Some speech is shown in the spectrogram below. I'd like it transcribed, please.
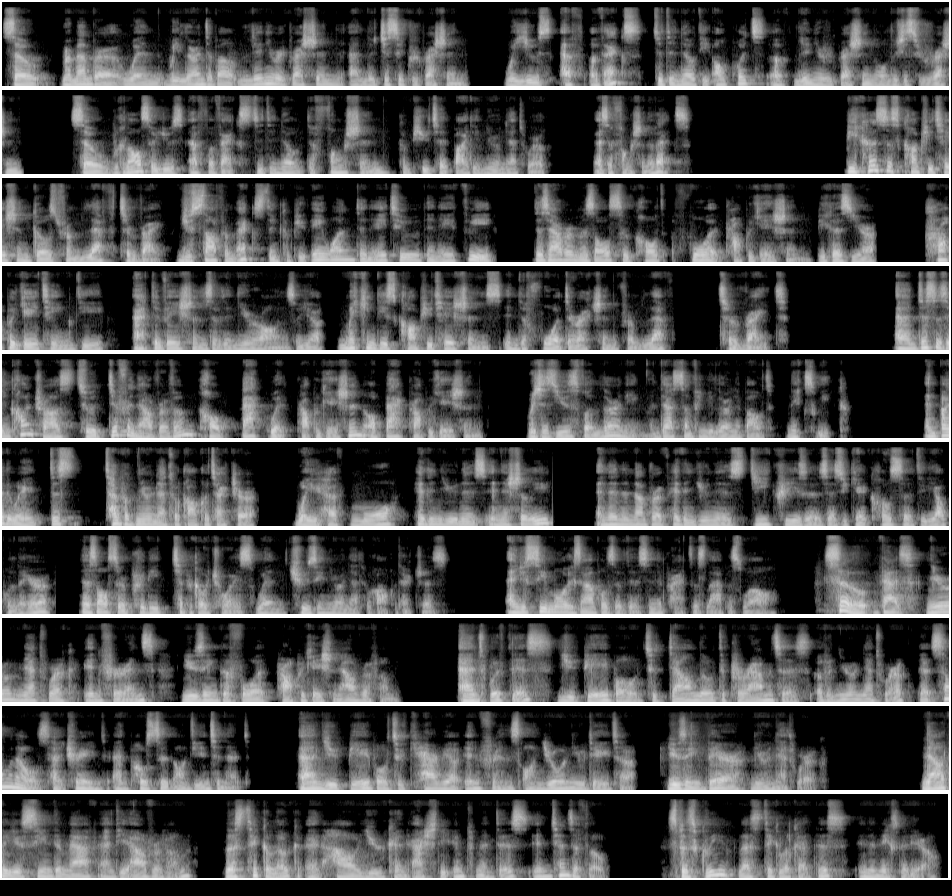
So remember when we learned about linear regression and logistic regression, we use f of x to denote the output of linear regression or logistic regression. So we can also use f of x to denote the function computed by the neural network as a function of x. Because this computation goes from left to right, you start from x, then compute a1, then a2, then a3. This algorithm is also called forward propagation because you're propagating the activations of the neurons. So you're making these computations in the forward direction from left to right. And this is in contrast to a different algorithm called backward propagation or back propagation, which is used for learning. And that's something you learn about next week. And by the way, this type of neural network architecture where you have more hidden units initially, and then the number of hidden units decreases as you get closer to the output layer, that's also a pretty typical choice when choosing neural network architectures. And you see more examples of this in the practice lab as well. So that's neural network inference using the forward propagation algorithm. And with this, you'd be able to download the parameters of a neural network that someone else had trained and posted on the internet. And you'd be able to carry out inference on your new data using their neural network. Now that you've seen the map and the algorithm, let's take a look at how you can actually implement this in TensorFlow. Specifically, let's take a look at this in the next video.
